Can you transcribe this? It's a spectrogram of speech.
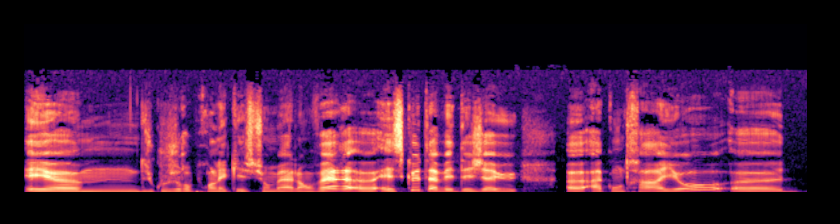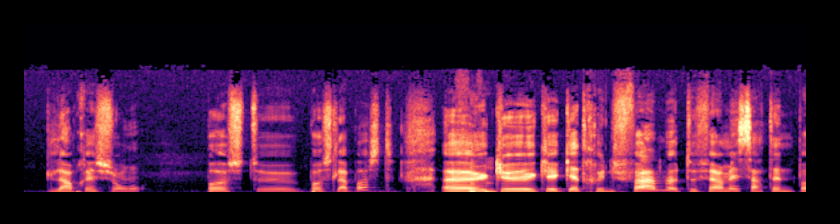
Et euh, du coup, je reprends les questions, mais à l'envers. Est-ce que tu avais déjà eu, à contrario, l'impression, post, euh, post la poste, euh, que que- qu'être une femme te fermait certaines, po-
